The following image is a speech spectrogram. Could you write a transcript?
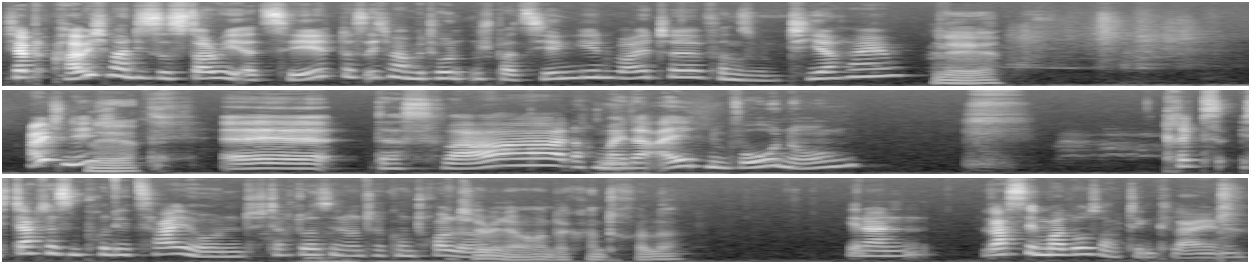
Ich habe hab ich mal diese Story erzählt, dass ich mal mit Hunden spazieren gehen wollte, von so einem Tierheim? Nee, Habe ich nicht? nee. Äh, das war nach meiner alten Wohnung. Kriegst, ich dachte, das ist ein Polizeihund. Ich dachte, du hast ihn unter Kontrolle. Ich habe ihn ja auch unter Kontrolle. Ja, dann lass den mal los auf den Kleinen.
